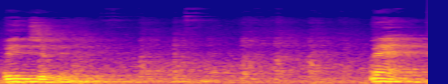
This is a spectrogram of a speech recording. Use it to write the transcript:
Benjamin Bank.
